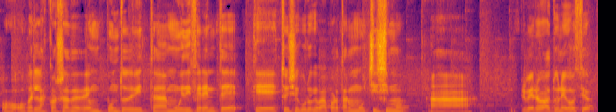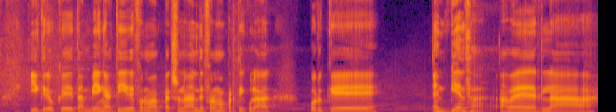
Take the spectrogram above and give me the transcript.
o, ver las cosas desde un punto de vista muy diferente que estoy seguro que va a aportar muchísimo a, primero a tu negocio y creo que también a ti de forma personal, de forma particular, porque empieza a ver la,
